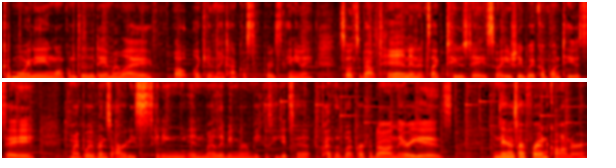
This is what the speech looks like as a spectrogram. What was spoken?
Good morning. Welcome to the day of my life. Oh, like at my taco slippers. Anyway, so it's about 10 and it's like Tuesday. So I usually wake up on Tuesday. My boyfriend's already sitting in my living room because he gets up at the butt crack of dawn. There he is. And there's our friend Connor.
